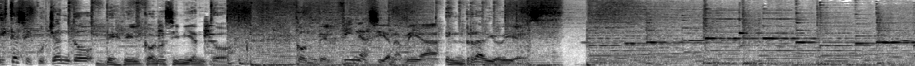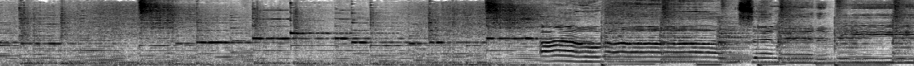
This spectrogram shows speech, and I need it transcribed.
Estás escuchando Desde el Conocimiento con Delfina Cianamea en Radio 10. Avanza el enemigo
